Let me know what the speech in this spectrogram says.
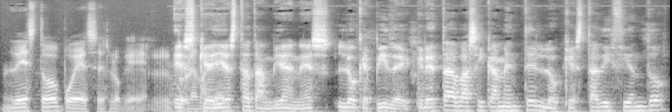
de esto, pues es lo que... el Es que ahí está también, es lo que pide. Greta básicamente lo que está diciendo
